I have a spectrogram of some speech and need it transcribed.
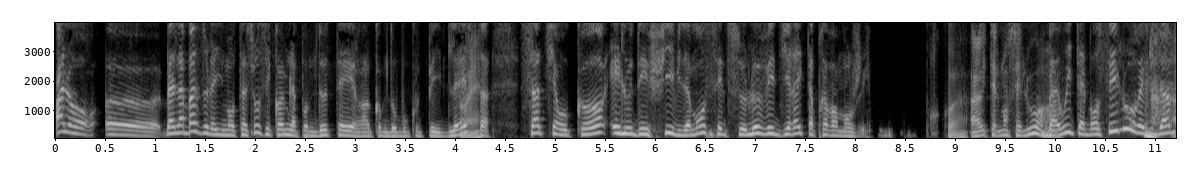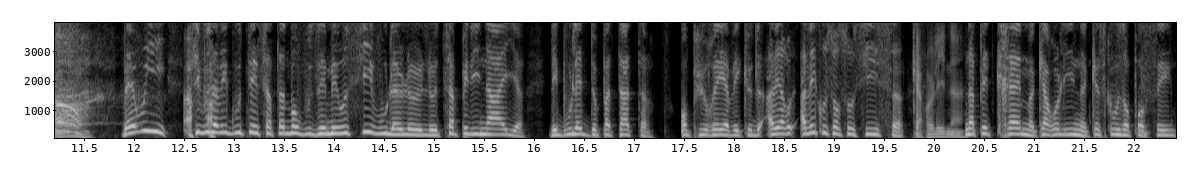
Alors, euh, ben, la base de l'alimentation, c'est quand même la pomme de terre, hein, comme dans beaucoup de pays de l'Est. Ouais. Ça tient au corps. Et le défi, évidemment, c'est de se lever direct après avoir mangé. Pourquoi? Ah oui, tellement c'est lourd. Bah oui, tellement c'est lourd, évidemment. Ah. Ben oui, si vous avez goûté, certainement vous aimez aussi, vous, le, le, les boulettes de patates en purée avec, avec, avec ou sans saucisse, Caroline. nappé de crème. Caroline, qu'est-ce que vous en pensez?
